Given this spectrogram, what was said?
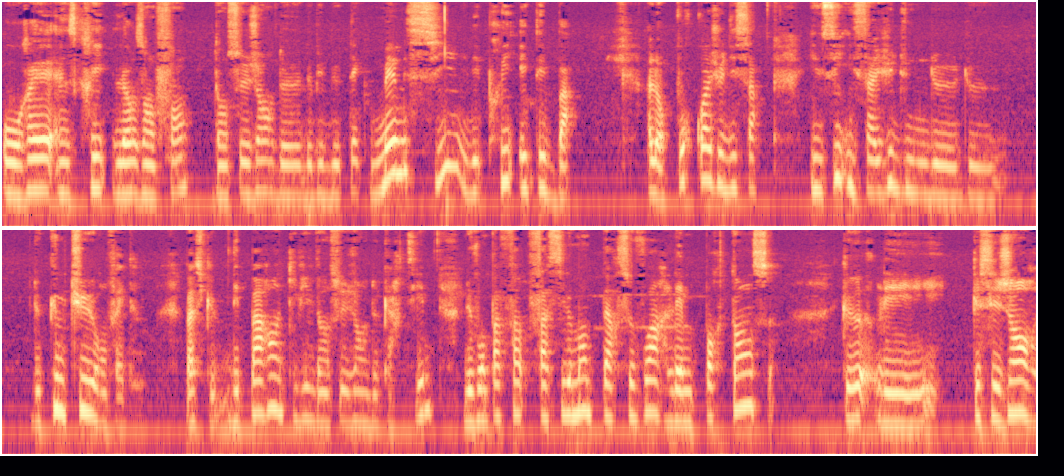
auraient inscrit leurs enfants dans ce genre de, bibliothèque, même si les prix étaient bas. Alors pourquoi je dis ça? Ici, il s'agit d'une de, de, culture en fait, parce que des parents qui vivent dans ce genre de quartier ne vont pas fa facilement percevoir l'importance que les que ce genre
